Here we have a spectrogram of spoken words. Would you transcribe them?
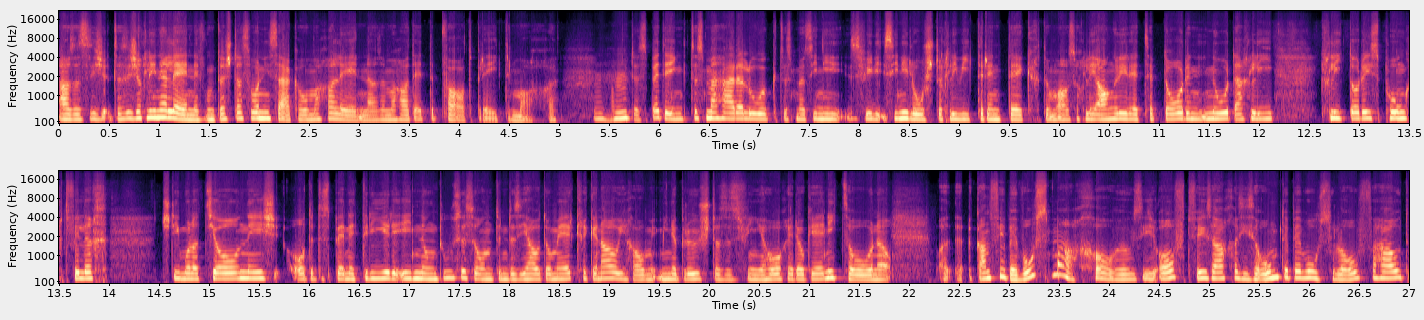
Also es ist, das ist ein kleiner Lernen und das ist das, was ich sage, wo man kann lernen kann. Also man kann dort den Pfad breiter machen. Aber das bedingt, dass man her schaut, dass man seine, seine Lust ein bisschen weiter entdeckt und mal so ein bisschen andere Rezeptoren, nur der kleine Klitorispunkt vielleicht die Stimulation ist oder das Penetrieren innen und außen, sondern dass ich halt auch merke, genau, ich kann mit meinen Brüsten, also das finde ich eine hocherogene Zone, äh, ganz viel bewusst machen, auch, weil es ist oft, viele Sachen sind so unterbewusst und laufen halt,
